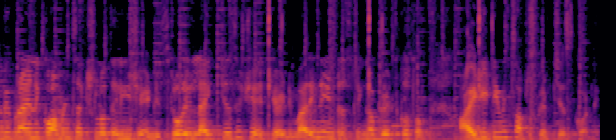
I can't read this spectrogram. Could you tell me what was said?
అభిప్రాయాన్ని కామెంట్ సెక్షన్లో తెలియజేయండి స్టోరీ లైక్ చేసి షేర్ చేయండి. మరిన్ని ఇంట్రెస్టింగ్ అప్డేట్స్ కోసం ఐడి టీవీని సబ్స్క్రైబ్ చేసుకోండి.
